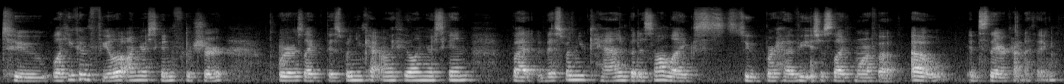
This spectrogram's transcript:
too, like you can feel it on your skin for sure. Whereas like this one you can't really feel on your skin, but this one you can, but it's not like super heavy. It's just like more of a, oh, it's there kind of thing.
